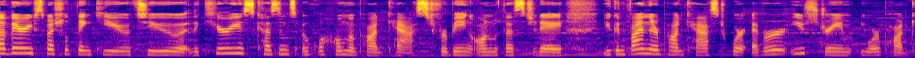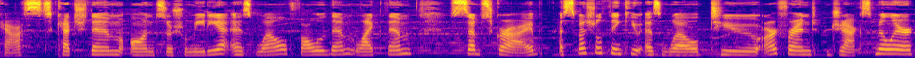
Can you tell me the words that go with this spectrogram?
A very special thank you to the Curious Cousins Oklahoma podcast for being on with us today. You can find their podcast wherever you stream your podcasts. Catch them on social media as well. Follow them, like them, subscribe. A special thank you as well to our friend Jax Miller,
